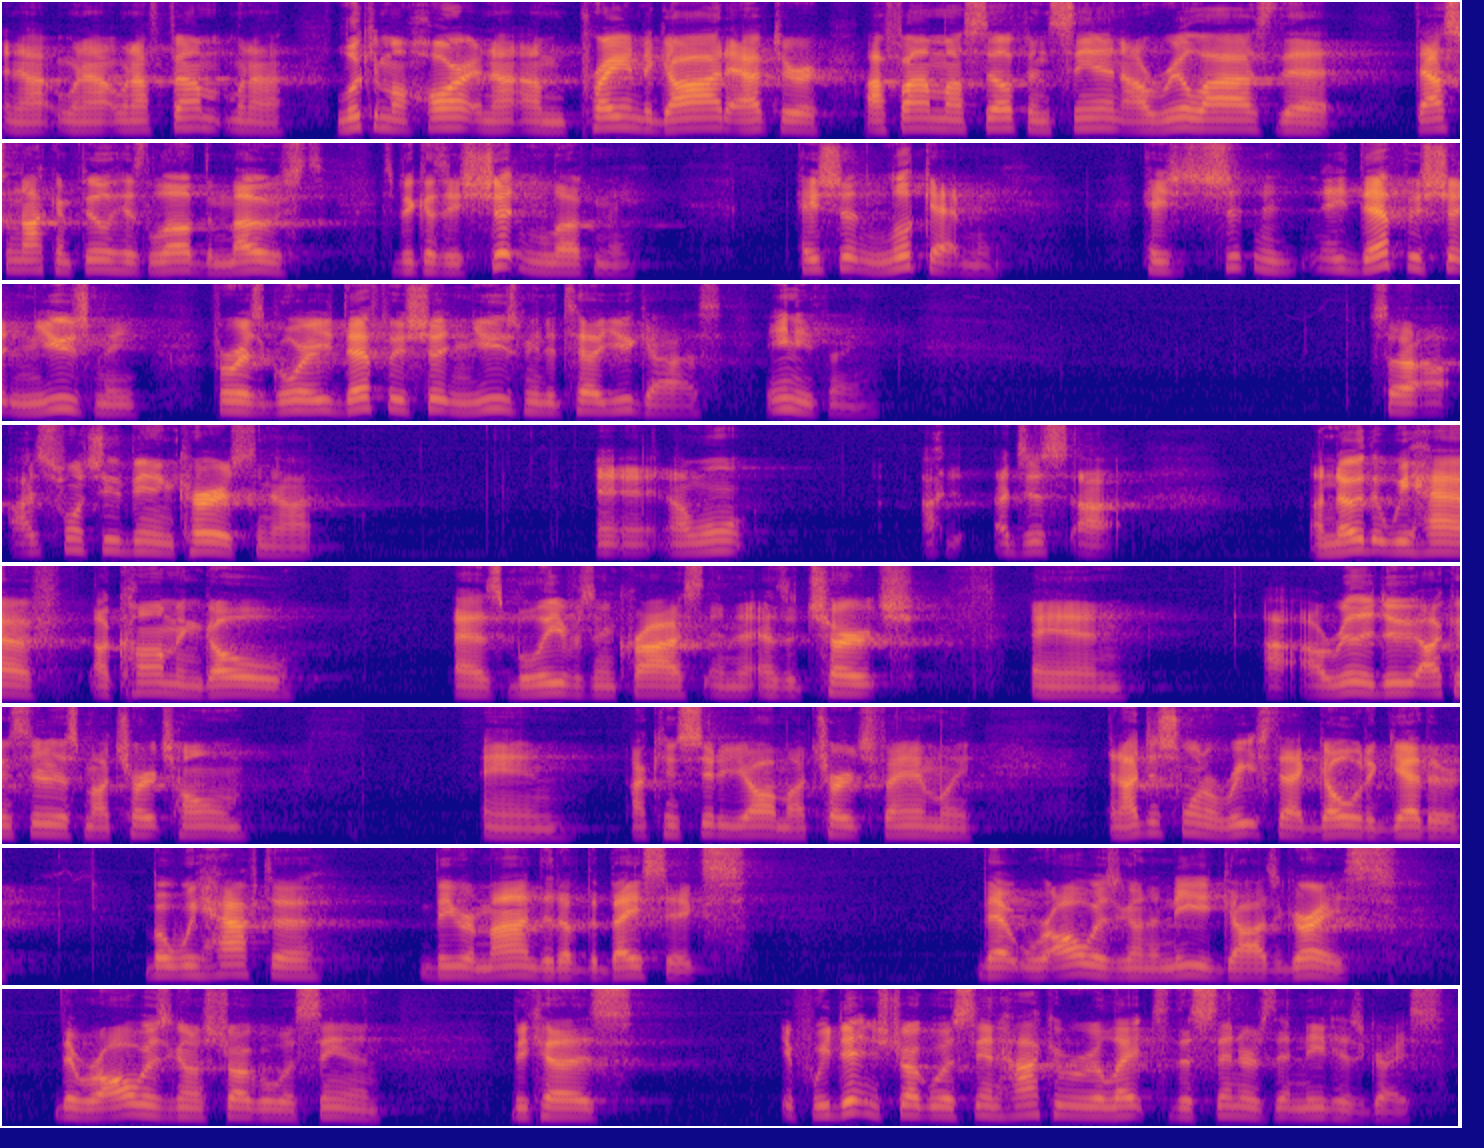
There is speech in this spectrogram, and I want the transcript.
And I, when, I, when, I found, when I look in my heart and I, am praying to God after I find myself in sin, I realize that that's when I can feel His love the most. It's because He shouldn't love me. He shouldn't look at me. He, shouldn't, he definitely shouldn't use me for His glory. He definitely shouldn't use me to tell you guys anything. So I, I just want you to be encouraged tonight. And, and I want, I, I just, I, I know that we have a common goal as believers in Christ and as a church, and I, I really do. I consider this my church home, and I consider y'all my church family, and I just want to reach that goal together. But we have to be reminded of the basics that we're always going to need God's grace, that we're always going to struggle with sin, because if we didn't struggle with sin, how can we relate to the sinners that need His grace?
